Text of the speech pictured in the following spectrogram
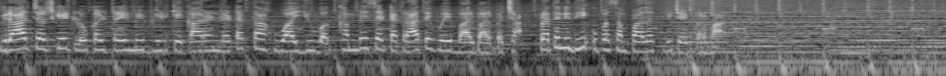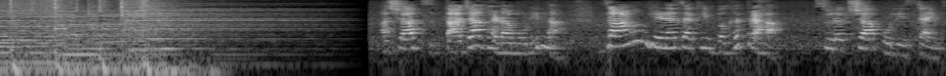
विरार चर्चगेट लोकल ट्रेन में भीड़ के कारण लटकता हुआ युवक खंबे से टकराते हुए बाल बाल बचा। प्रतिनिधि उपसंपादक विजय परमार। अशाच ताज्या घडामोडींना जाणून घेण्यासाठी बघत रहा सुरक्षा पोलीस टाइम्स.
